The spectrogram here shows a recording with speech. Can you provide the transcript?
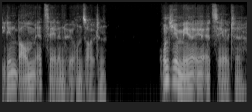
die den baum erzählen hören sollten. Und je mehr er erzählte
